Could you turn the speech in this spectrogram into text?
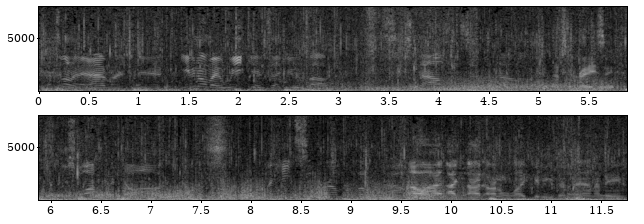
It's on an average, dude. Even on my weekends, I do about 6,000, 7,000. That's crazy. Dog. I. Oh, I, don't like it either, man. I mean,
